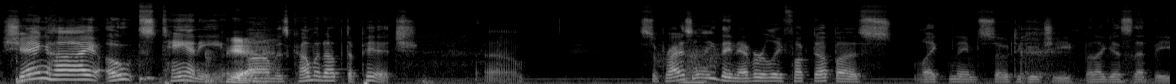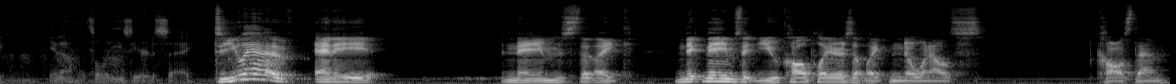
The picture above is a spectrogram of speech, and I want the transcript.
Shanghai Oats Tanny Yeah. um, is coming up to pitch. Um, surprisingly, they never really fucked up us like the name So Taguchi, but I guess that'd be, you know, that's a little easier to say. Do you have any names that like nicknames that you call players that like no one else calls them?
